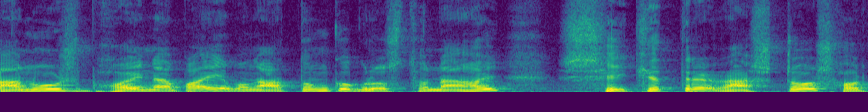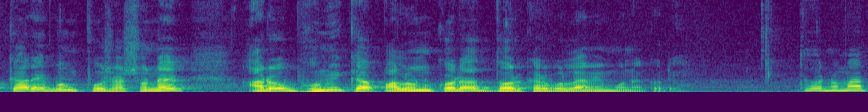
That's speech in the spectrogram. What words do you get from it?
মানুষ ভয় না পায় এবং আতঙ্কগ্রস্ত না হয়, সেই ক্ষেত্রে রাষ্ট্র, সরকার এবং প্রশাসনের আরও ভূমিকা পালন করা দরকার বলে আমি মনে করি। ধন্যবাদ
